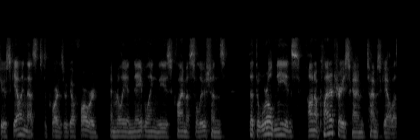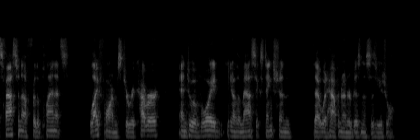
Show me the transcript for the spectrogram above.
to scaling that support as we go forward and really enabling these climate solutions that the world needs on a planetary time scale that's fast enough for the planet's life forms to recover and to avoid you know the mass extinction that would happen under business as usual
